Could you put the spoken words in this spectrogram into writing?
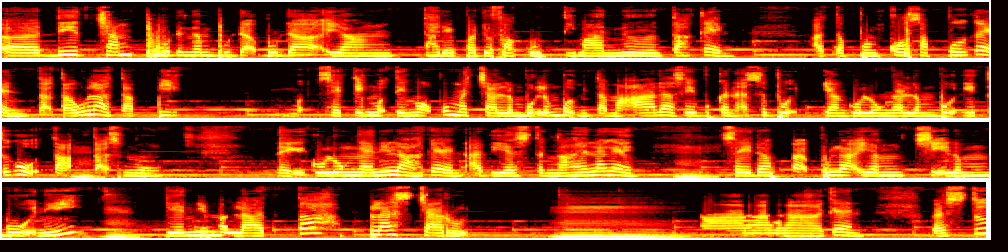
uh, dia campur dengan budak-budak yang entah daripada fakulti mana entah kan. Ataupun kos apa kan tak tahulah. Tapi saya tengok-tengok pun macam lembut-lembut. Minta maaf lah saya bukan nak sebut yang golongan lembut ni teruk. Tak Hmm. tak semua. Naik golongan ni lah kan ada yang setengah ni lah kan. Hmm. saya dapat pula yang cik lembut ni Hmm. dia ni melatah plus carut Hmm. ah, kan lepas tu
